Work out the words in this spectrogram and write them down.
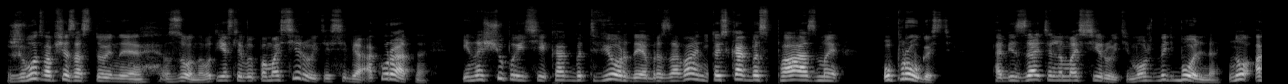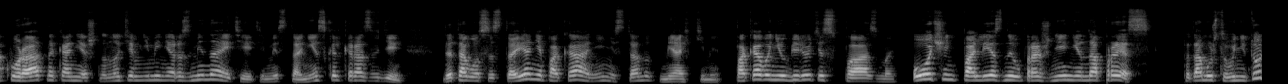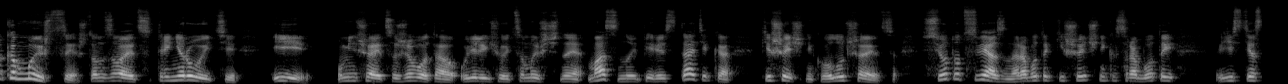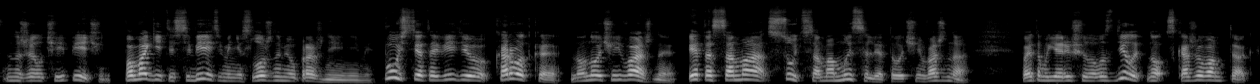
Живот вообще застойная зона. Вот если вы помассируете себя аккуратно и нащупаете как бы твердые образования, то есть как бы спазмы, упругость, обязательно массируйте. Может быть больно, но аккуратно, конечно, но тем не менее разминайте эти места несколько раз в день до того состояния, пока они не станут мягкими, пока вы не уберете спазмы. Очень полезные упражнения на пресс, потому что вы не только мышцы, что называется, тренируете и уменьшается живот, а увеличивается мышечная масса, но и перистатика кишечника улучшается. Все тут связано. Работа кишечника с работой, естественно, желчи и печени. Помогите себе этими несложными упражнениями. Пусть это видео короткое, но оно очень важное. Это сама суть, сама мысль, это очень важна. Поэтому я решил его сделать, но скажу вам так.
